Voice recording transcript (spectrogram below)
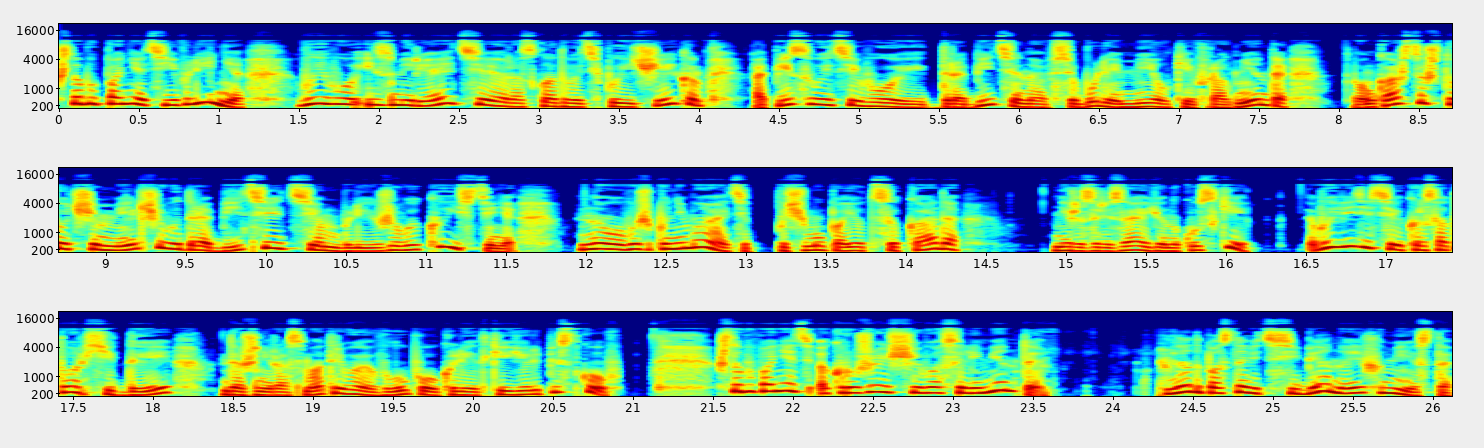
Чтобы понять явление, вы его измеряете, раскладываете по ячейкам, описываете его и дробите на все более мелкие фрагменты. Вам кажется, что чем мельче вы дробите, тем ближе вы к истине. Но вы же понимаете, почему поет цикада, не разрезая ее на куски. Вы видите красоту орхидеи, даже не рассматривая в лупу клетки ее лепестков. Чтобы понять окружающие вас элементы, надо поставить себя на их место,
